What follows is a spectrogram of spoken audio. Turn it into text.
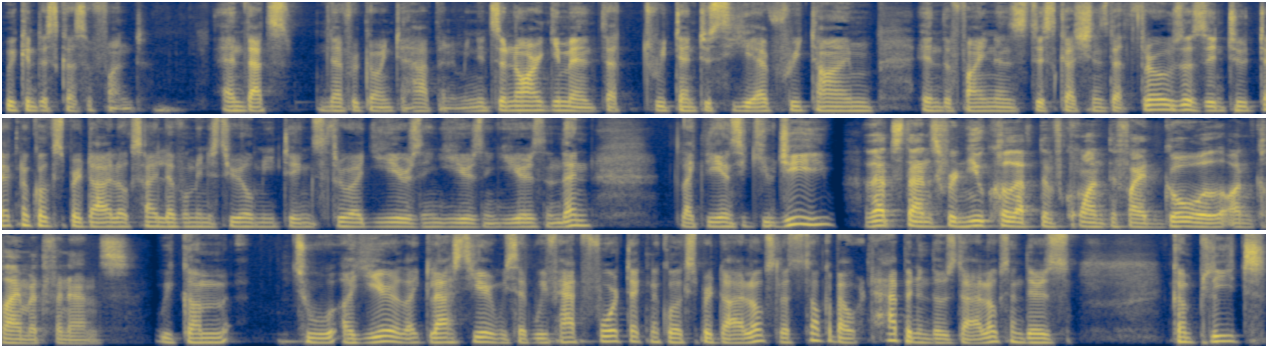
we can discuss a fund. And that's never going to happen. I mean, it's an argument that we tend to see every time in the finance discussions that throws us into technical expert dialogues, high level ministerial meetings throughout years and years and years. And then, like the NCQG, that stands for New Collective Quantified Goal on Climate Finance. We come to a year like last year and we said we've had four technical expert dialogues let's talk about what happened in those dialogues and there's complete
